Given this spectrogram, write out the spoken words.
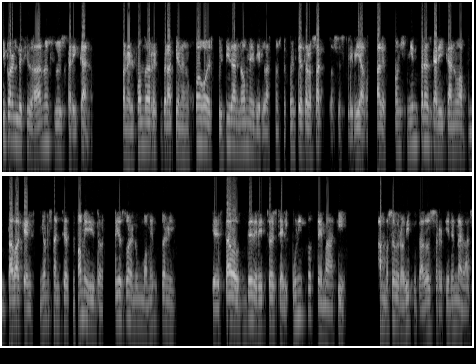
y por el de Ciudadanos Luis Garicano, con el Fondo de Recuperación en juego, es suicida no medir las consecuencias de los actos, escribía González Pons, mientras Garicano apuntaba que el señor Sánchez no ha medido el riesgo en un momento en el que el Estado de Derecho es el único tema aquí. Ambos eurodiputados se refieren a las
